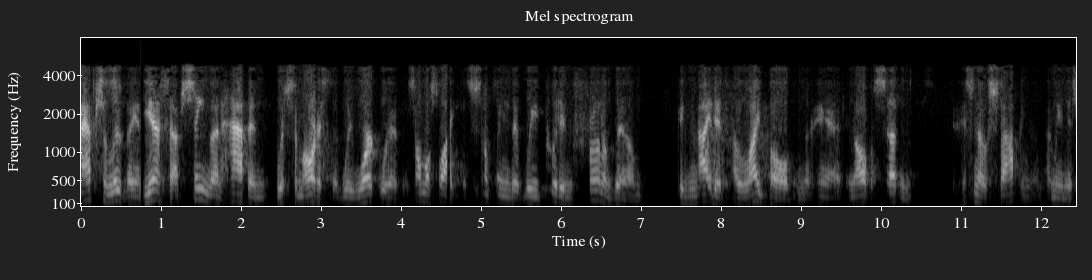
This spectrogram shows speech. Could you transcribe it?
Absolutely. And yes, I've seen that happen with some artists that we work with. It's almost like something that we put in front of them ignited a light bulb in their head, and all of a sudden, it's no stopping them. I mean, it's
